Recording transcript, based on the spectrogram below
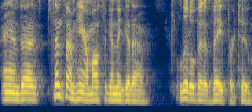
and uh, since I'm here, I'm also going to get a little bit of vapor too.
